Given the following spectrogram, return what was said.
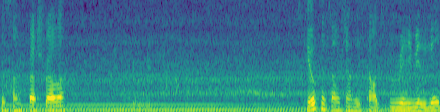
For some fresh rubber. Fuel consumption on this car is really, really good.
